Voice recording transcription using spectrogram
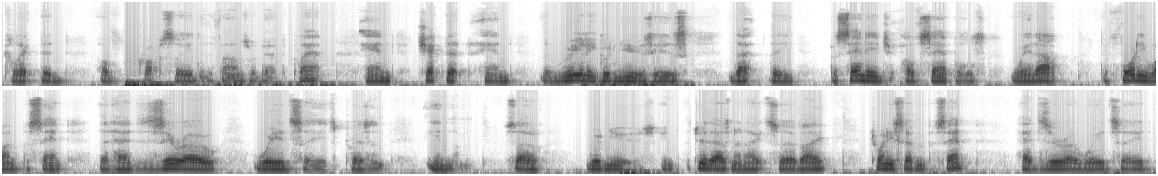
collected of crop seed that the farmers were about to plant and checked it. And the really good news is that the percentage of samples went up to 41% that had zero weed seeds present in them. So, good news. In the 2008 survey, 27% had zero weed seed,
